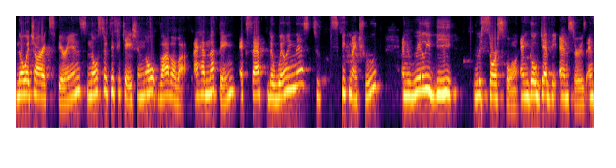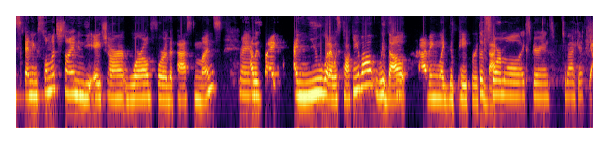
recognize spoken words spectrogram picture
no HR experience, no certification, no blah, blah, blah. I had nothing except the willingness to speak my truth and really be resourceful and go get the answers and spending so much time in the HR world for the past months. Right. I was like, I knew what I was talking about without. Having like the paper the formal experience to back it. Yeah.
